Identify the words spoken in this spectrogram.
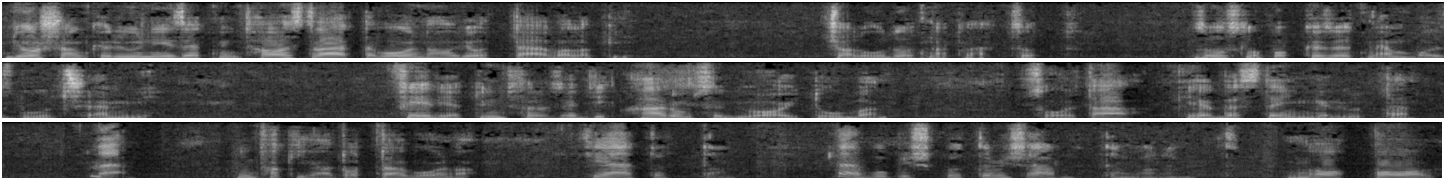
Gyorsan körülnézett, mintha azt várta volna, hogy ott áll valaki. Csalódottnak látszott. Az oszlopok között nem mozdult semmi. Férje tűnt fel az egyik háromszögű ajtóban. Szóltál? kérdezte ingerülten. Nem. Mintha kiáltottál volna. Kiáltottam? Elbubiskodtam és álmodtam valamit. Nappal,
